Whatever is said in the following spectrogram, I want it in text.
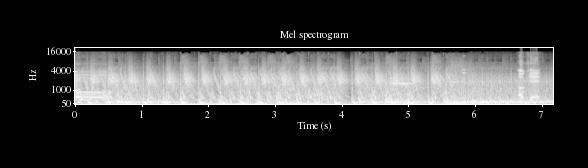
Oh. Okay,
